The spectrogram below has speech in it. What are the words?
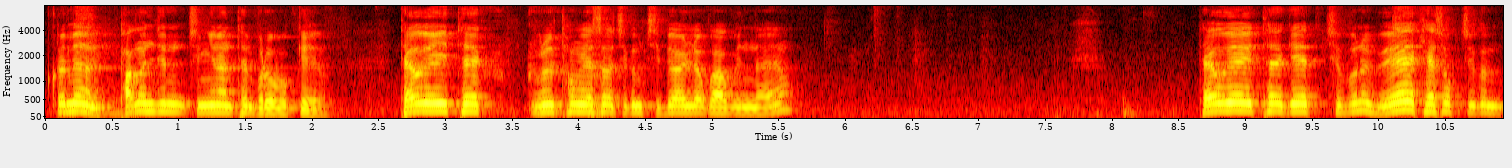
그러면 박은진 증인한테 물어볼게요. 대우에이텍을 통해서 지금 지배하려고 하고 있나요? 대우에이텍의 지분을 왜 계속 지금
